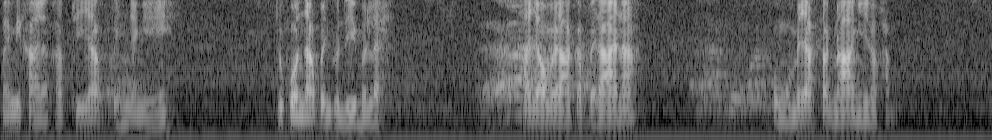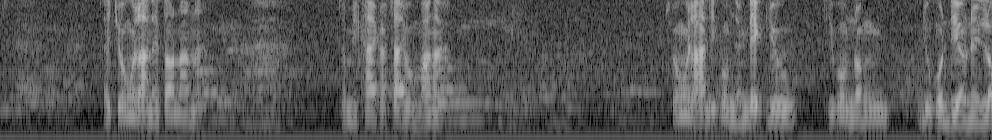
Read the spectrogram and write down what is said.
ไม่มีใครนะครับ ที่อยากเป็นอย่างนี้ ทุกคนอยากเป็นคนดีหมันแหละ ถ้าย้อนเวลากลับไปได้นะ ผมก็ไม่อยากสักหน้าอย่างนี้แล้วครับ แต่ช่วงเวลาในตอนนั้นนะจะมีใครเข้าใจผมบ้างอะช่วงเวลาที่ผมยังเด็กอยู่ ที่ผมต้องอยู่คนเดียวในโล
